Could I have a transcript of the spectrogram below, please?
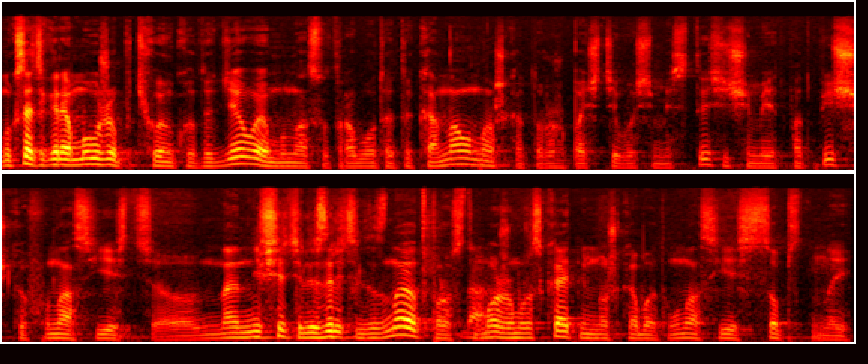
Ну, кстати говоря, мы уже потихоньку это делаем. У нас вот работает и канал наш, который уже почти 80 тысяч, имеет подписчиков. У нас есть, э, не все телезрители знают просто, да. можем рассказать немножко об этом. У нас есть собственный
